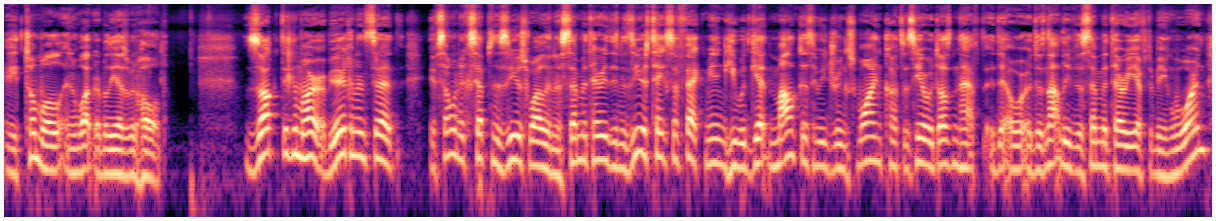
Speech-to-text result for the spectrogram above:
a tumul in what Rabbi Eliezer would hold. Zok the Gemara, Rabbi Yochanan said, if someone accepts Naziris while in a cemetery, the Naziris takes effect, meaning he would get Malchus if he drinks wine, cuts his hair, or doesn't have to, or does not leave the cemetery after being warned,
